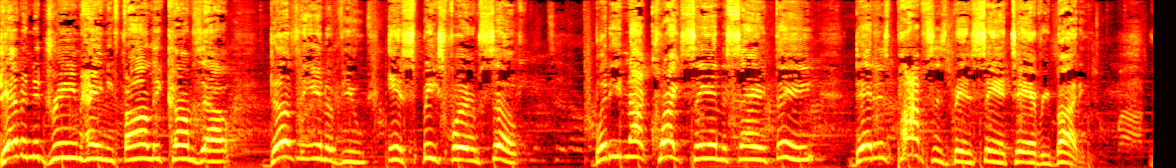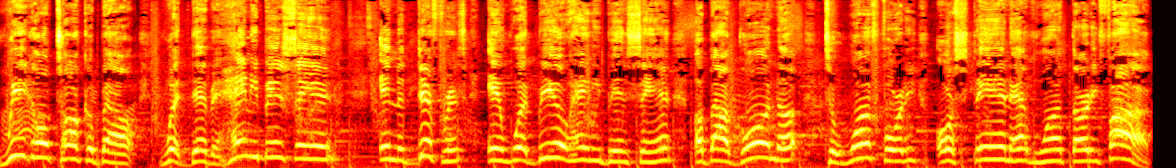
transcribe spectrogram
Devin the Dream Haney finally comes out, does an interview, and speaks for himself. But he's not quite saying the same thing that his pops has been saying to everybody. We gonna talk about what Devin Haney been saying and the difference in what Bill Haney been saying about going up to 140 or staying at 135.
